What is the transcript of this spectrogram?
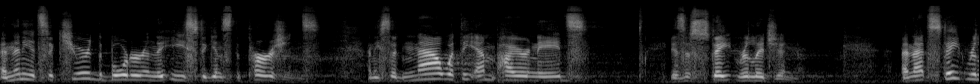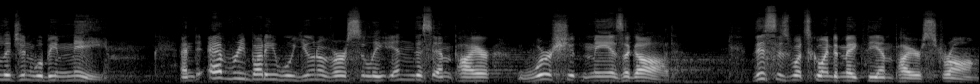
and then he had secured the border in the east against the Persians. And he said, now what the empire needs is a state religion. And that state religion will be me. And everybody will universally in this empire worship me as a god. This is what's going to make the empire strong.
